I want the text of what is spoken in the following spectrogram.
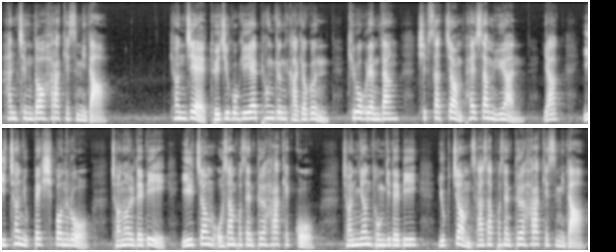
한층 더 하락했습니다. 현재 돼지고기의 평균 가격은 킬로그램당 14.83 위안, 약 2,610원으로 전월 대비 1.53% 하락했고 전년 동기 대비 6.44% 하락했습니다.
